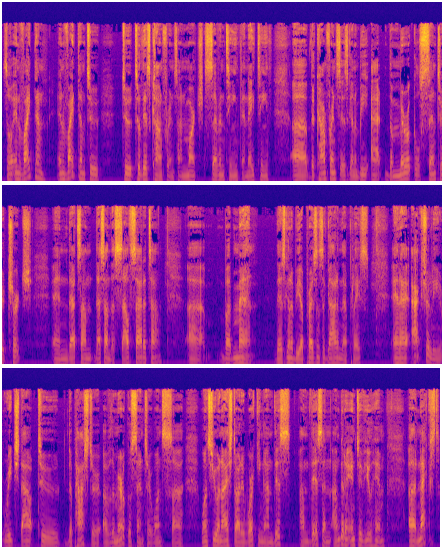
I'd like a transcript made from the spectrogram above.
So invite them invite them to to, to this conference on March 17th and 18th. Uh, the conference is going to be at the Miracle Center Church, and that's on that's on the south side of town. Uh, but man, there's going to be a presence of God in that place. And I actually reached out to the pastor of the Miracle Center once uh, once you and I started working on this on this, and I'm going to interview him uh, next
